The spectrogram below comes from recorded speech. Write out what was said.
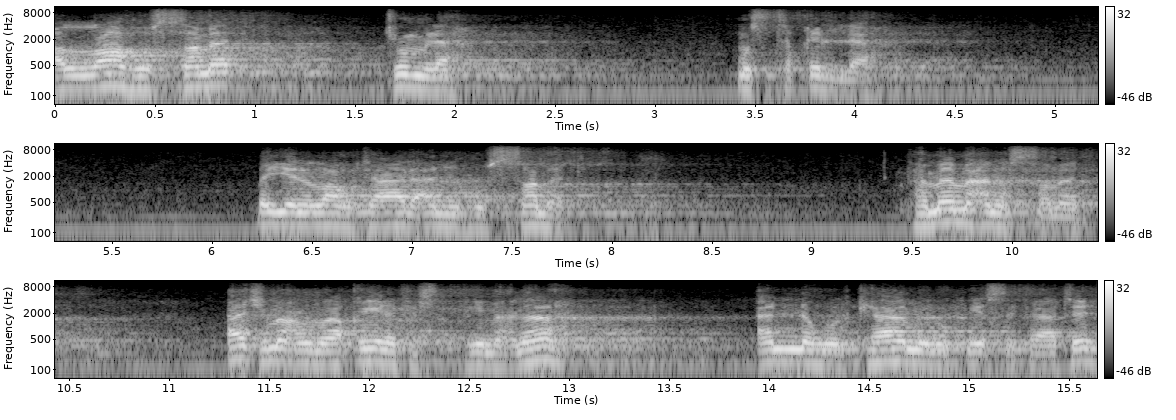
الله الصمد جملة مستقلة. بين الله تعالى أنه الصمد. فما معنى الصمد؟ أجمع ما قيل في معناه أنه الكامل في صفاته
